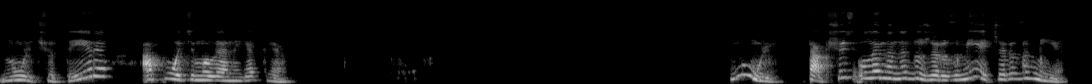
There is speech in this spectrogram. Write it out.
0,4, а потім, Олена, яке? 0. Так, щось Олена не дуже розуміє чи розуміє?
